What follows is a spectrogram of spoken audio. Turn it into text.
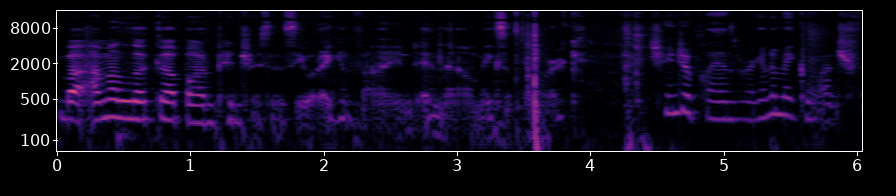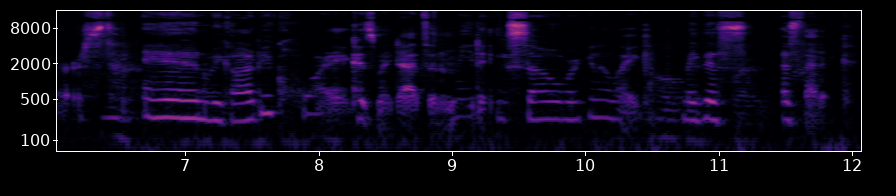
but I'm gonna look up on Pinterest and see what I can find and then I'll make something work. Change of plans, we're gonna make lunch first. And we gotta be quiet because my dad's in a meeting. So we're gonna like oh, make this aesthetic.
